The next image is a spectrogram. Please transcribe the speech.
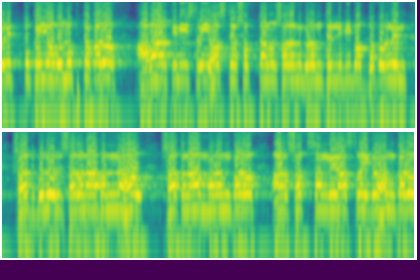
মৃত্যুকেই অবলুপ্ত করো। আবার তিনি শ্রীহস্তে সত্যানুসরণ গ্রন্থে লিপিবদ্ধ করলেন, সদ্গুরুর শরণাপন্ন হও সৎ নাম মনন করো, আর সৎসঙ্গের আশ্রয় গ্রহণ করো।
